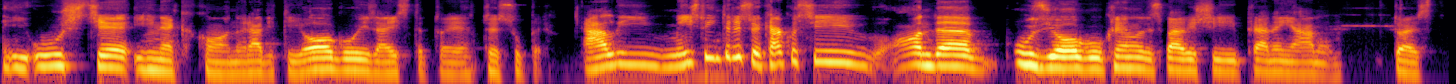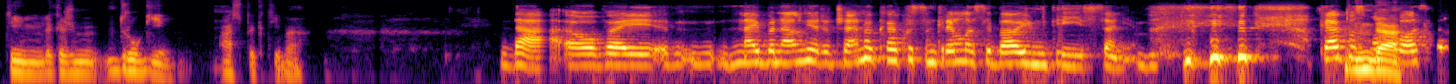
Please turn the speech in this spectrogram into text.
i ušće i nekako ono, radite jogu i zaista to je, to je super ali me isto interesuje kako si onda uz jogu krenula da se baviš i pranayamom, to je tim, da kažem, drugim aspektima. Da, ovaj, najbanalnije rečeno kako sam krenula da se bavim disanjem. kako smo da. postali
